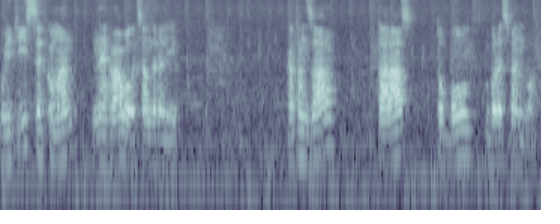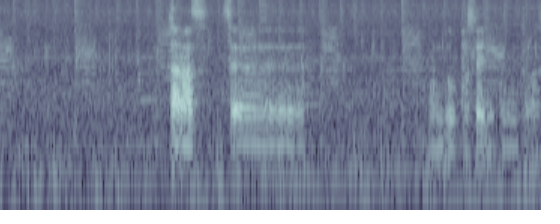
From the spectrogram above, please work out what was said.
У якій з цих команд не грав Олександр Алієв? Катанзара, Тарас, Тобол, Борисвен 2. Тарас. Це Он был последний, по-моему, Тарас.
